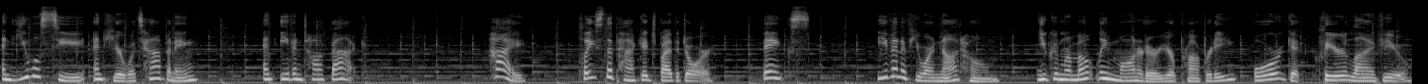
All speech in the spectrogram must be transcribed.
And you will see and hear what's happening, and even talk back. Hi, place the package by the door. Thanks. Even if you are not home, you can remotely monitor your property or get clear live view.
